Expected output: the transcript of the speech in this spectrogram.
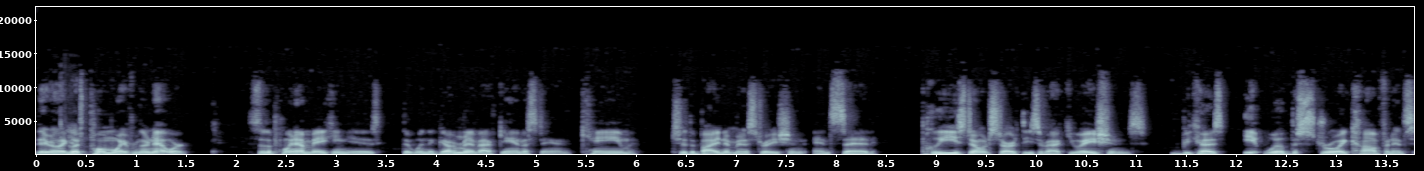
they were like, yeah. let's pull them away from their network. So the point I'm making is that when the government of Afghanistan came to the Biden administration and said, please don't start these evacuations, because it will destroy confidence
